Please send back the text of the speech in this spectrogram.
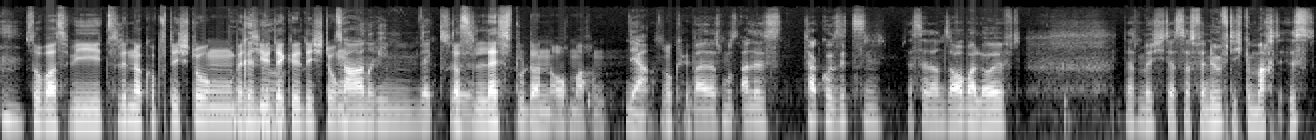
sowas wie Zylinderkopfdichtung, Genau. Ventildeckeldichtung, Zahnriemenwechsel. das lässt du dann auch machen. ja, Okay. weil das muss alles Taco sitzen, dass er dann sauber läuft. Das möchte ich, dass das vernünftig gemacht ist.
